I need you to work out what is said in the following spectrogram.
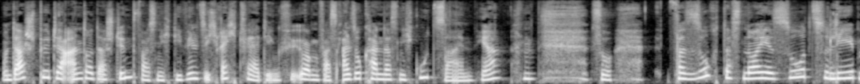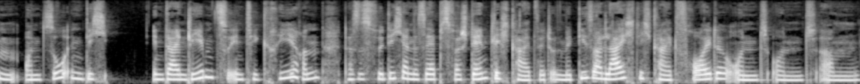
Und da spürt der andere, da stimmt was nicht. Die will sich rechtfertigen für irgendwas. Also kann das nicht gut sein. Ja? So versuch das Neue so zu leben und so in dich in dein Leben zu integrieren, dass es für dich eine Selbstverständlichkeit wird. Und mit dieser Leichtigkeit, Freude und, und ähm,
